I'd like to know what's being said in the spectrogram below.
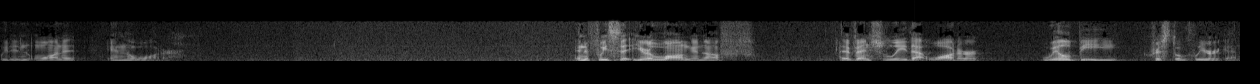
We didn't want it in the water. And if we sit here long enough, eventually that water will be crystal clear again.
